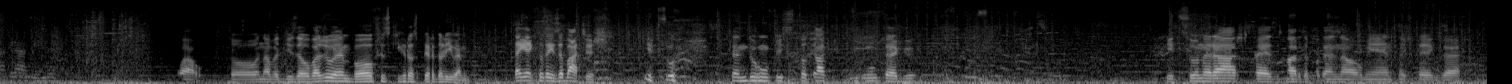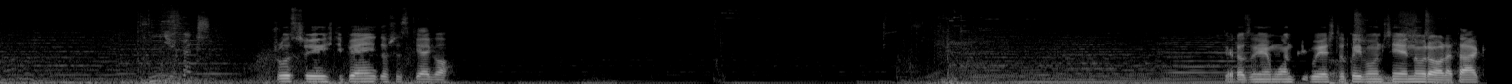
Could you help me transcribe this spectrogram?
zagranie meczu. Wow, to nawet nie zauważyłem, bo wszystkich rozpierdoliłem. Tak jak tutaj zobaczysz. Jezu, ten Doomfist to tak głutek. Kitsune Rush to jest bardzo potężna umiejętność w tej grze. Plus 35 do wszystkiego. Ja rozumiem, one pikujesz tylko i wyłącznie jedną rolę, tak?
